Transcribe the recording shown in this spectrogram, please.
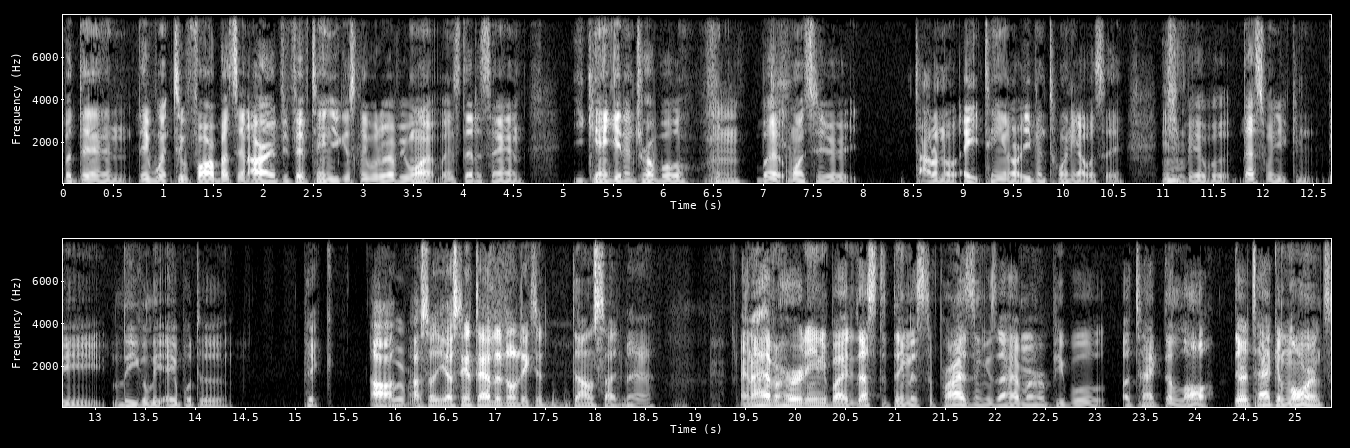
But then they went too far by saying, "All right, if you're 15, you can sleep with whoever you want," but instead of saying you can't get in trouble, hmm. but once you're I don't know, 18 or even 20, I would say, you should hmm. be able, that's when you can be legally able to pick. Ja, whoever. alltså, jag ser inte heller någon riktig downside med. And I haven't heard anybody, that's the thing that's surprising is I haven't heard people attack the law. They're attacking Lawrence,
